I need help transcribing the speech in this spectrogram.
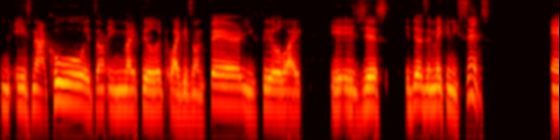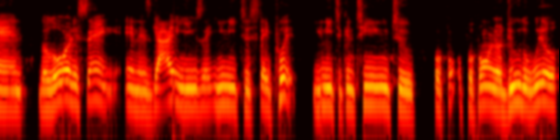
it's not cool. It's you might feel like it's unfair. You feel like it's just it doesn't make any sense. And the Lord is saying and is guiding you that you need to stay put. You need to continue to perform or do the will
